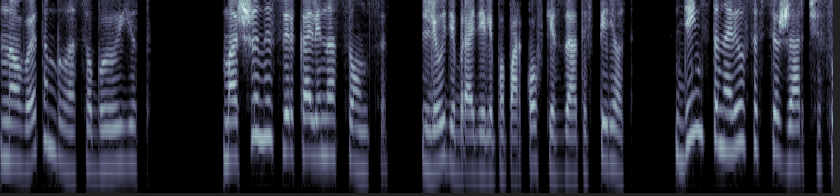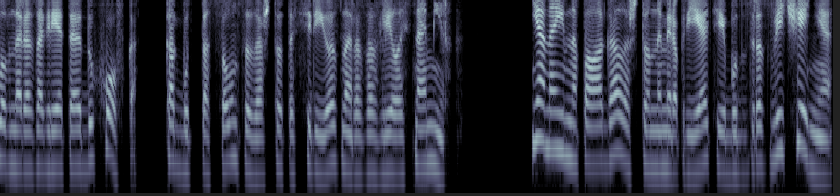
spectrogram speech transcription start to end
Но в этом был особый уют. Машины сверкали на солнце, люди бродили по парковке взад и вперед. День становился все жарче, словно разогретая духовка, как будто солнце за что-то серьезно разозлилось на мир. Я наивно полагала, что на мероприятии будут развлечения,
